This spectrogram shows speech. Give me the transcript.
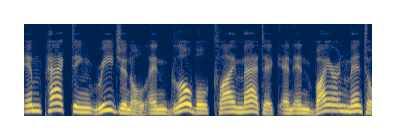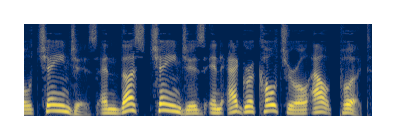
impacting regional and global climatic and environmental changes and thus changes in agricultural output.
